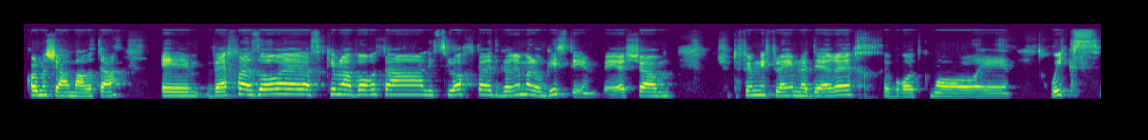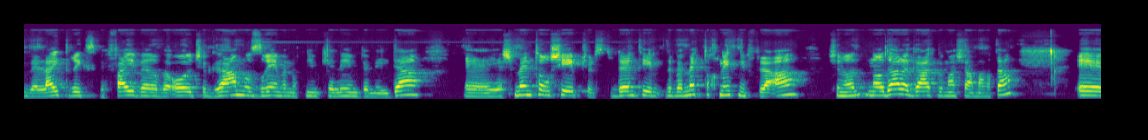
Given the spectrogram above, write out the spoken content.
כל מה שאמרת, ואיך לעזור לעסקים לעבור את ה... לצלוח את האתגרים הלוגיסטיים, ויש שם שותפים נפלאים לדרך, חברות כמו Wix ו Lightricks ו Fiverr ועוד, שגם עוזרים ונותנים כלים ומידע, אה, יש mentorship של סטודנטים, זה באמת תוכנית נפלאה שנועדה לגעת במה שאמרת. אה,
